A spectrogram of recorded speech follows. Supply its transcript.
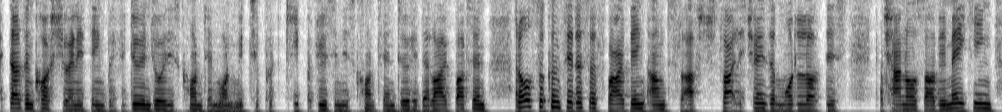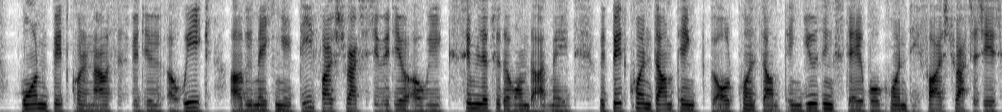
it doesn't cost you anything but if you do enjoy this content want me to keep producing this content do hit the like button. And also consider subscribing. Um, i've slightly changed the model of this channel so i'll be making one bitcoin analysis video a week. I'll be making a defi strategy video a week similar to the one that i made with bitcoin dumping altcoins dumping using stablecoin defi strategies.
